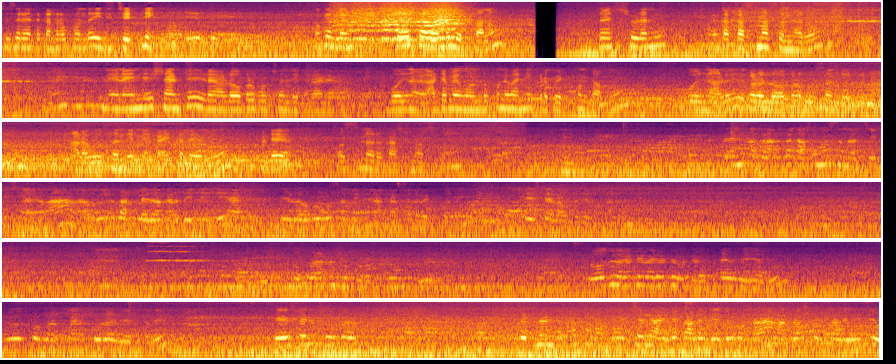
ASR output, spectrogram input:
చూసారు ఎంత కలర్ఫుల్ ఉందో? ఇది చట్నీ. ఓకే ఫ్రెండ్స్ టేస్ట్ చెప్తాను. ఫ్రెండ్స్ చూడండి అంత కస్టమర్స్ ఉన్నారు. నేను ఏం చేసిన అంటే ఇక్కడ లోపల కూర్చొని తింటాను భోజనాలు అంటే మేము వండుకునేవన్నీ ఇక్కడ పెట్టుకుంటాము. భోజనాలు ఇక్కడ లోపల కూర్చొని తింటున్నాను. అక్కడ కూర్చొని తినేకి అయితలేదు అంటే వస్తున్నారు కస్టమర్స్ ఫ్రెండ్స్ అక్కడ అంతా కస్టమర్స్ ఉన్నారు చూపించిన కదా. వీలు పట్టలేదు అక్కడ తినేది లోపల కూర్చొని తింటున్నా కష్టం పెట్టుకొని టేస్ట్ ఎలా ఉంటుంది చెప్తున్నాను సూపర్ అంటే సూపర్ రోజు వెరైటీ వెరైటీ ఉంటాయి. ఒకటే చేయదు. రోజుకు ఒక రకమైన కూరలు చేస్తుంది. టేస్ట్ అయితే సూపర్ చెప్పినాను కదా మనం మేడ్చల్ ఐటీ కాలేజ్ ఎదురుకుండా అడ్రస్ కూడా easy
